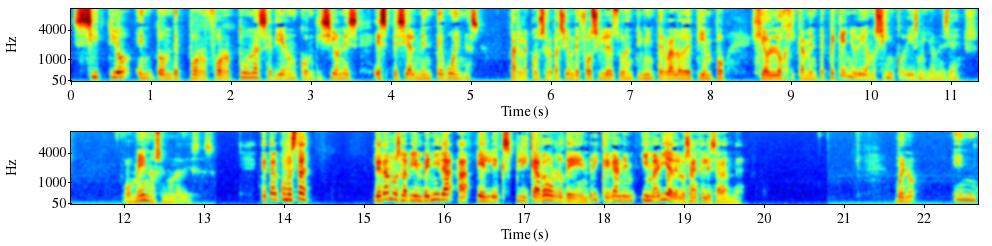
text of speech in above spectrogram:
sitio en donde por fortuna se dieron condiciones especialmente buenas para la conservación de fósiles durante un intervalo de tiempo geológicamente pequeño, digamos 5 o 10 millones de años, o menos en una de esas. ¿Qué tal? ¿Cómo está? Le damos la bienvenida a El explicador de Enrique Ganem y María de Los Ángeles Aranda. Bueno, en,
